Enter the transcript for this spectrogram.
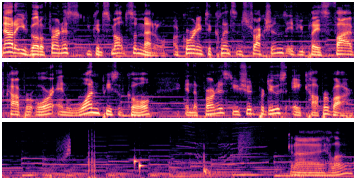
Now that you've built a furnace, you can smelt some metal. According to Clint's instructions, if you place 5 copper ore and 1 piece of coal in the furnace, you should produce a copper bar. Can I... hello?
